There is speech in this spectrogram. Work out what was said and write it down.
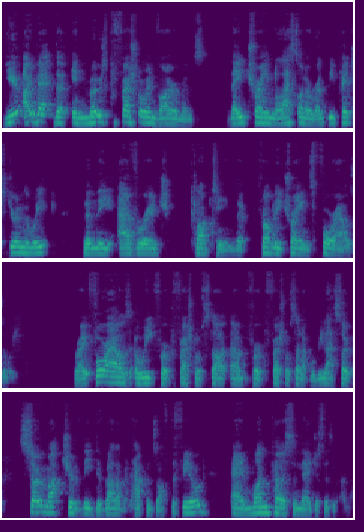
You, I bet that in most professional environments, they train less on a rugby pitch during the week than the average club team that probably trains four hours a week right? Four hours a week for a professional start um, for a professional setup will be less. So so much of the development happens off the field, and one person there just isn't enough.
